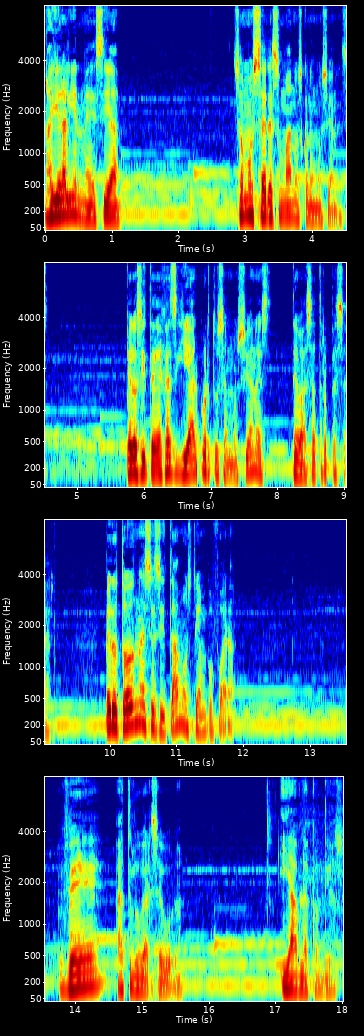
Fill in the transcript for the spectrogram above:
ayer alguien me decía, somos seres humanos con emociones. Pero si te dejas guiar por tus emociones, te vas a tropezar. Pero todos necesitamos tiempo fuera. Ve a tu lugar seguro y habla con Dios.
